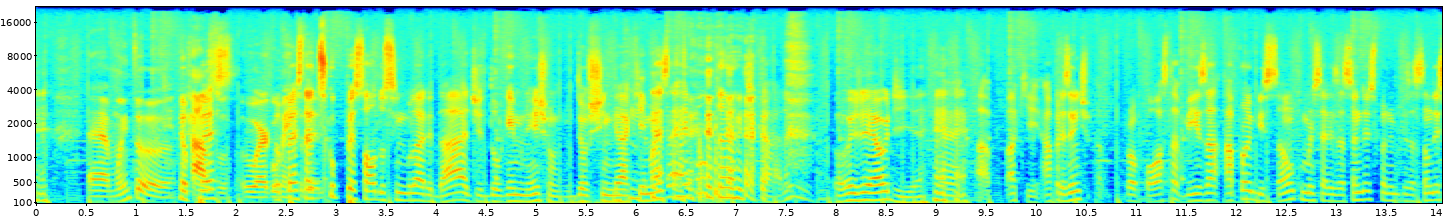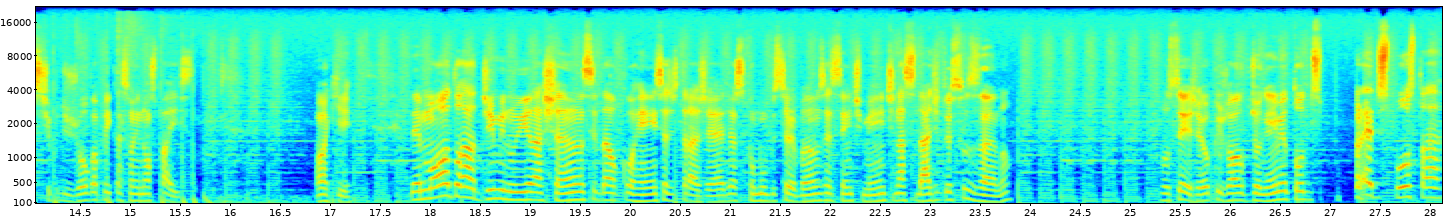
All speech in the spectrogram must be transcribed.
É muito Eu raso peço- o Eu argumento peço até dele. desculpa pro pessoal do Singularidade, do Game Nation, de eu xingar aqui, mas é revoltante, cara. Hoje é o dia. É, a- aqui, a presente proposta visa a proibição, comercialização e disponibilização desse tipo de jogo ou aplicação em nosso país. Aqui. De modo a diminuir a chance da ocorrência de tragédias, como observamos recentemente na cidade de Suzano. Ou seja, eu que jogo videogame, eu tô dis- predisposto a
